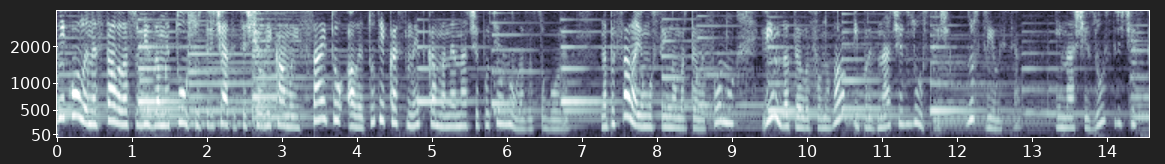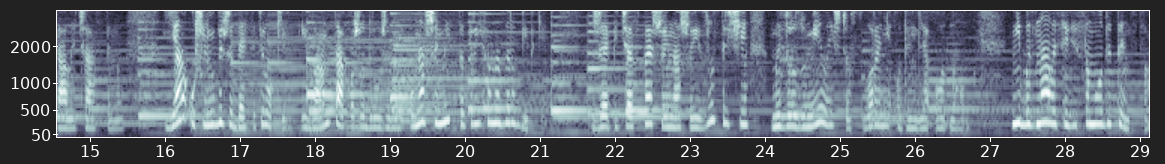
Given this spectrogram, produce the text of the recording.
Ніколи не ставила собі за мету зустрічатися з чоловіками із сайту, але тут якась нитка мене наче потягнула за собою. Написала йому свій номер телефону, він зателефонував і призначив зустріч. Зустрілися. І наші зустрічі стали частими. Я у шлюбі вже 10 років. Іван також одружений. У наше місто приїхав на заробітки. Вже під час першої нашої зустрічі ми зрозуміли, що створені один для одного. Ніби зналися зі самого дитинства.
